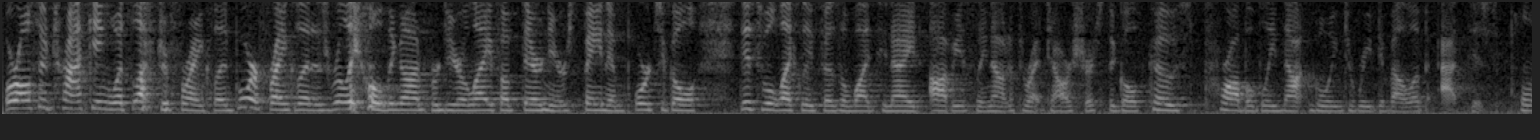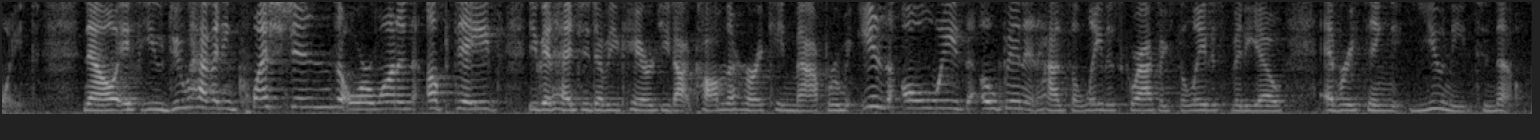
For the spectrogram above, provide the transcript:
We're also tracking what's left of Franklin. Poor Franklin is really holding on for dear life up there near Spain and Portugal. This will likely fizzle by tonight. Obviously, not a threat to our stretch of the Gulf Coast. Probably not going to redevelop at this point. Now, if you do have any questions or want an update, you can head to WKRG.com. The Hurricane Map Room is always open. It has the latest graphics, the latest video, everything you need to know.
